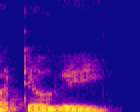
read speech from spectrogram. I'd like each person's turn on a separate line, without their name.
heartily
